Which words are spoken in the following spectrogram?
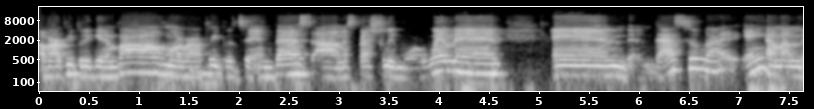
of our people to get involved, more of our people to invest, um, especially more women and that's who I am. I'm,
